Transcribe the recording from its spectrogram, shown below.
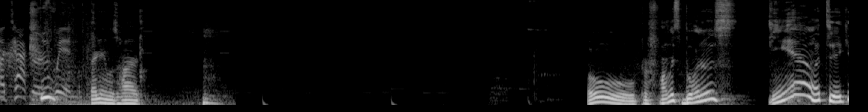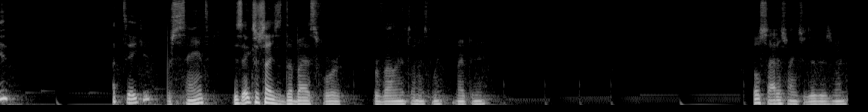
Attackers win. That game was hard. Oh, performance bonus? Damn, I take it. I take it. Percent. This exercise is the best for for Valorant, honestly, in my opinion. So satisfying to do this, man.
